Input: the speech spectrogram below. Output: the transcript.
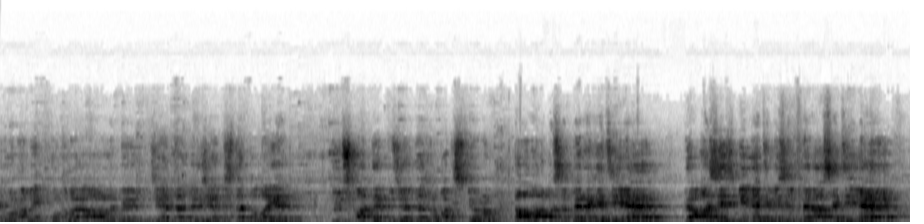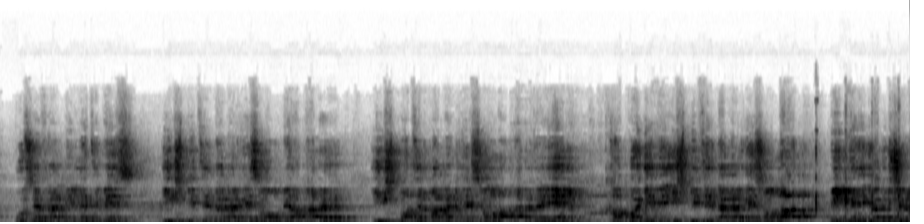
ekonomik konulara ağırlık verileceğinden vereceğimizden dolayı üç maddenin üzerinde durmak istiyorum. Davamızın bereketiyle ve aziz milletimizin ferasetiyle bu sefer milletimiz iş bitirme belgesi olmayanları, iş batırma belgesi olanları değil, kapı gibi iş bitirme belgesi olan milli görüşü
